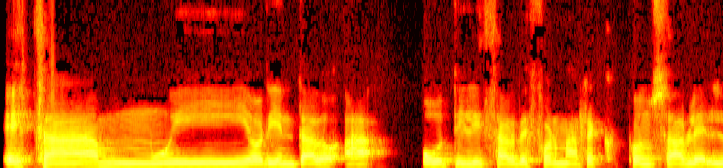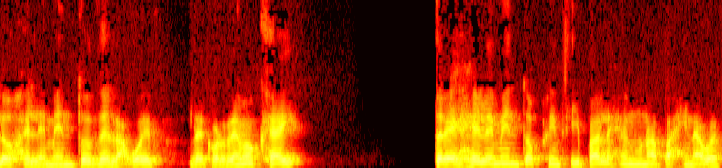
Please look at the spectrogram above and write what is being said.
está muy orientado a utilizar de forma responsable los elementos de la web. Recordemos que hay tres elementos principales en una página web,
